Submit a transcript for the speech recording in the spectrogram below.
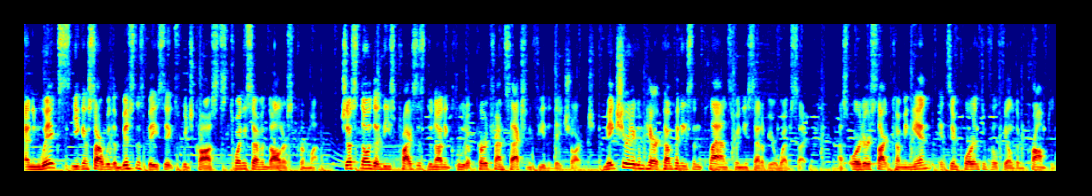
And in Wix, you can start with the business basics, which costs $27 per month. Just know that these prices do not include a per transaction fee that they charge. Make sure to compare companies and plans when you set up your website. As orders start coming in, it's important to fulfill them promptly.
